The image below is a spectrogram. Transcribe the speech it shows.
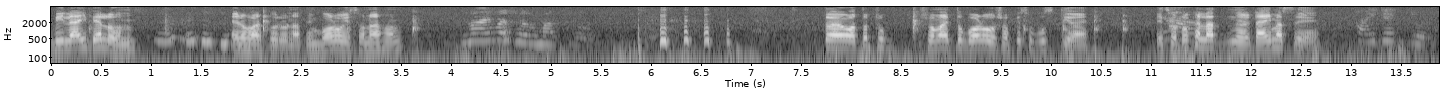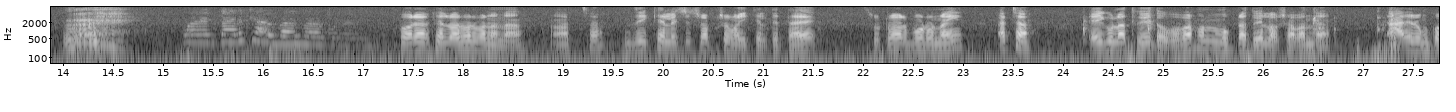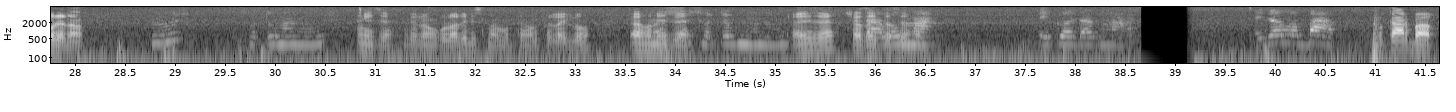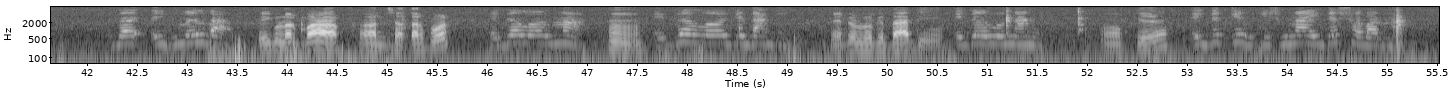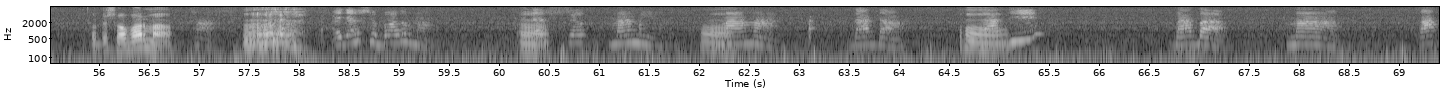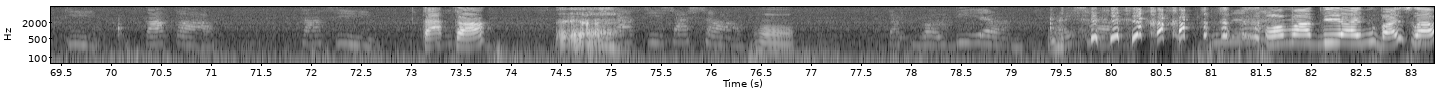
বিলাই বেলুন। আর করো না তুমি বড় হয়েছো না এখন? তো অতটুক সময় তো বড় সব কিছু বুঝতে হয়। এই ছোট খেলার টাইম আছে? পরে আর খেলবার পারবে না? আচ্ছা যে খেলে সে সব সময় খেলতে থাকে ছোট আর বড় নাই। আচ্ছা এইগুলা ধুয়ে দাও বাবা এখন মুখটা ধুয়ে লও সাবান দেয় আর এরম করে না। এই যে বেলুনগুলারে বিছনার মধ্যে এখন ফেলাইলো। এখন এই যে এই যে সাজাইতেছে এখন। কার বাপ? এইগুলোর বাপ। এইগুলার বাপ? আচ্ছা তারপর? হুম এটা হলো দাদি এটা দাদি হলো নানি ওকে এইটা না এইটা সবার মা ওটা সবার মা হ্যাঁ এটা সবার মা মামি মামা দাদা দাদি বাবা মা কাকি কাকা চাচি কাকা চাচি চাচা হুম তারপর বিয়ান ও মা বিয়াইন ভাই সাহ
